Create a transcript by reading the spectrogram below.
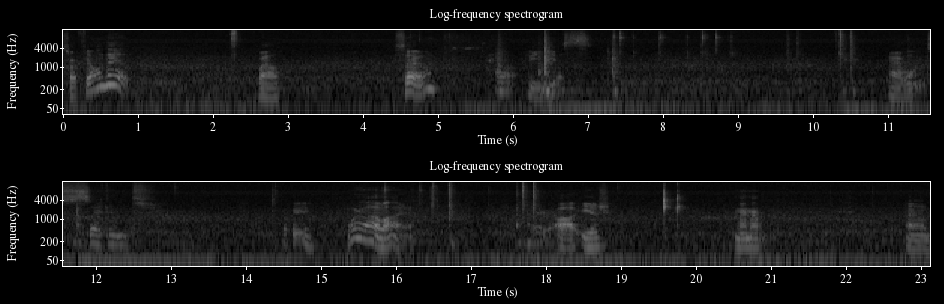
start filling it. Well, so hell yes. Alright, one second. Puppy. Where am I? There uh, is. Um,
